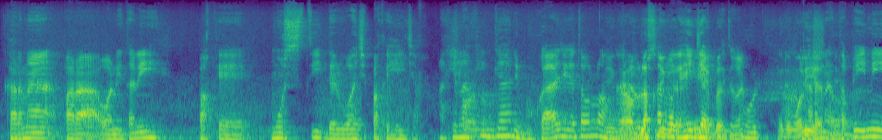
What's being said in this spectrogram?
karena para wanita nih pakai musti dan wajib pakai hijab. Laki-laki enggak dibuka aja kata Allah. Yang Nggak ada ngablak urusan juga. pakai hijab Iya, gitu kan. betul. Nggak ada mau lihat. Karena, tapi ini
